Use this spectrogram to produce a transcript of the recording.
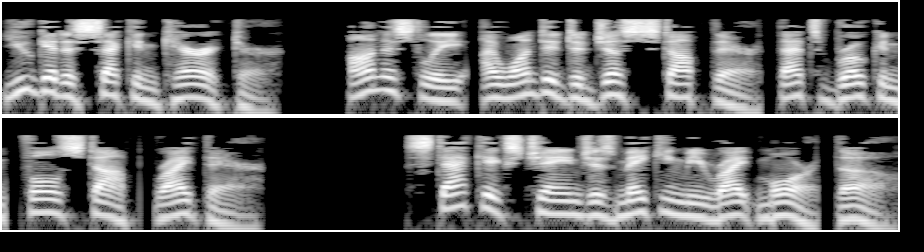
You get a second character. Honestly, I wanted to just stop there, that's broken, full stop, right there. Stack Exchange is making me write more, though.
